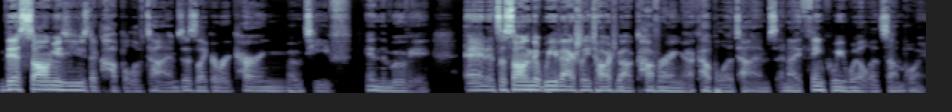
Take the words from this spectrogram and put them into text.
This song is used a couple of times as like a recurring motif in the movie. And it's a song that we've actually talked about covering a couple of times. And I think we will at some point.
